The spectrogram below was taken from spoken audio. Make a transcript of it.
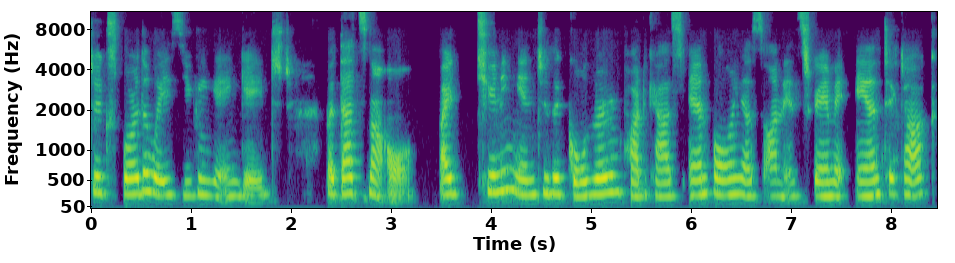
to explore the ways you can get engaged. But that's not all by tuning into the Gold Ribbon podcast and following us on Instagram and TikTok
